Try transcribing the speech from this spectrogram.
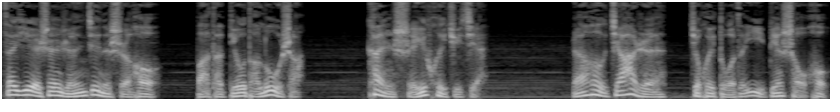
在夜深人静的时候把它丢到路上，看谁会去捡，然后家人就会躲在一边守候。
